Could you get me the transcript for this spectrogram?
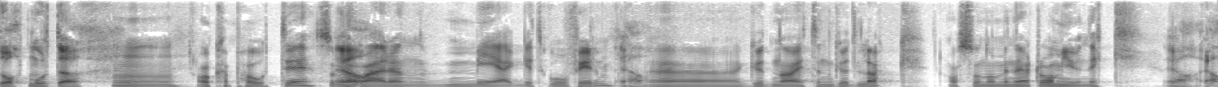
eh, opp mot der? Mm. Og Capote, som Ja. jo er en meget god film. Ja. Uh, good Night and Good Luck, også nominert. Og Munich. Ja, ja.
